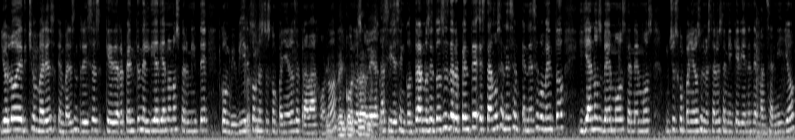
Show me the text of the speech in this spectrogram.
Yo lo he dicho en varias en varias entrevistas que de repente en el día a día no nos permite convivir con nuestros compañeros de trabajo, ¿no? Con los colegas, así es, encontrarnos. Entonces de repente estamos en ese en ese momento y ya nos vemos, tenemos muchos compañeros universitarios también que vienen de Manzanillo,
